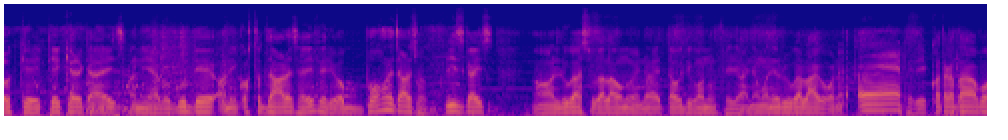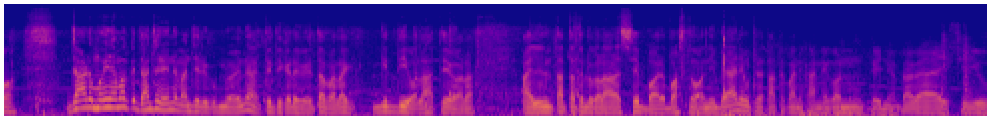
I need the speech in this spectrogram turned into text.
ओके टेक केयर गाइज अनि अब गुड डे अनि कस्तो जाडो छ है फेरि। अब बहुत जाडो छ। प्लिज गाइज लुगा सुगा लाउनु होइन यताउति गर्नु। फेरि होइन भने रुगा लाग्यो भने ए फेरि कता कता अब जाडो महिनामा जान्छ नि होइन मान्छेहरू घुम्नु होइन? त्यतिखेर फेरि तपाईँहरूलाई गिद्दी होला त्यही भएर। अहिले पनि तातो लुगा लगाएर सेफ भएर बस्नु अनि बिहानै उठेर तातो पानी खाने गर्नु त्यही नै बाई सी यु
